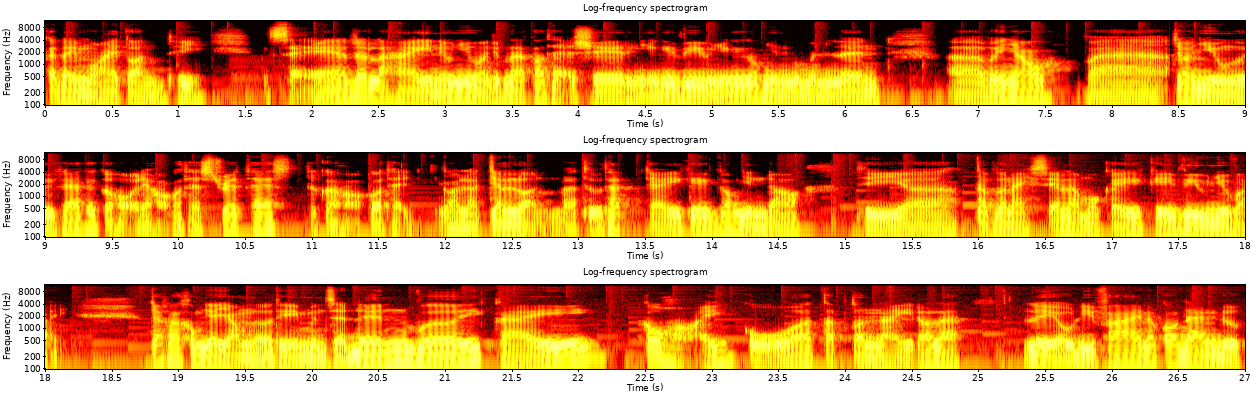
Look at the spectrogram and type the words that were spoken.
cách đây một hai tuần thì sẽ rất là hay nếu như mà chúng ta có thể share những cái view những cái góc nhìn của mình lên uh, với nhau và cho nhiều người khác cái cơ hội để họ có thể stress test tức là họ có thể gọi là tranh luận và thử thách cái cái góc nhìn đó. Thì uh, tập tuần này sẽ là một cái cái view như vậy. Chắc là không dài dòng nữa thì mình sẽ đến với cái câu hỏi của tập tuần này đó là liệu DeFi nó có đang được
